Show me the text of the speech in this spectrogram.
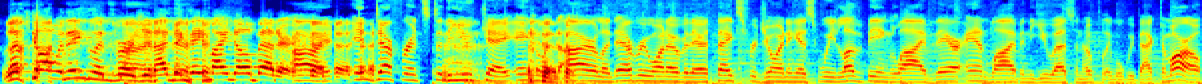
Let's go with England's version. Right. I think they might know better. All right. In deference to the UK, England, Ireland, everyone over there, thanks for joining us. We love being live there and live in the US, and hopefully we'll be back tomorrow,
